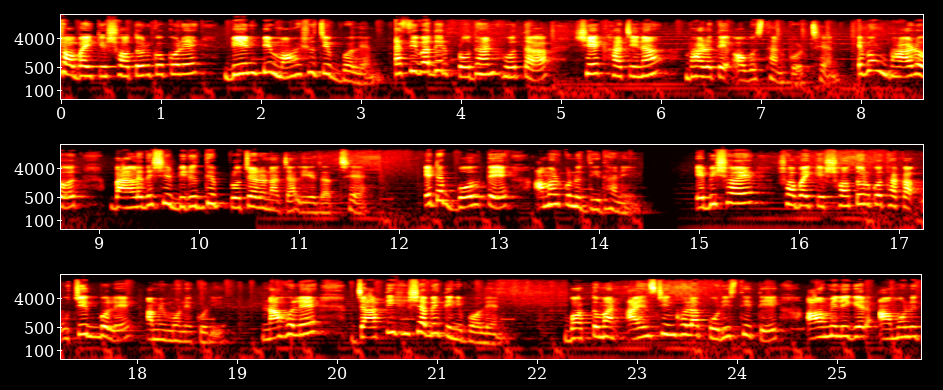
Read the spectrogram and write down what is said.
সবাইকে সতর্ক করে বিএনপি মহাসচিব বলেন। ফ্যাসিবাদের প্রধান হোতা শেখ হাসিনা ভারতে অবস্থান করছেন এবং ভারত বাংলাদেশের বিরুদ্ধে প্রচারণা চালিয়ে যাচ্ছে। এটা বলতে আমার কোনো দ্বিধা নেই। এ বিষয়ে সবাইকে সতর্ক থাকা উচিত বলে আমি মনে করি। না হলে জাতি হিসাবে তিনি বলেন, বর্তমান আইন শৃঙ্খলা পরিস্থিতি আওয়ামী লীগের আমলের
